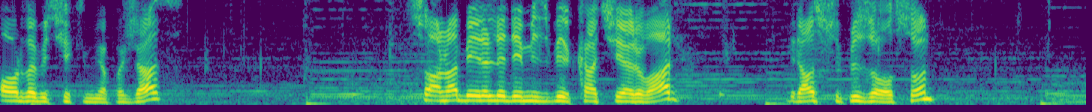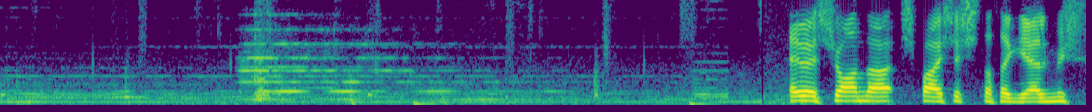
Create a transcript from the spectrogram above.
Orada bir çekim yapacağız. Sonra belirlediğimiz birkaç yer var. Biraz sürpriz olsun. Evet şu anda Speicherstadt'a gelmiş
